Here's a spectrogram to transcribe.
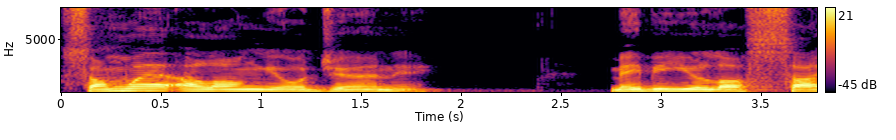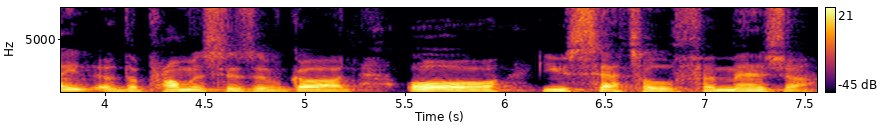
Somewhere along your journey, maybe you lost sight of the promises of God or you settled for measure.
